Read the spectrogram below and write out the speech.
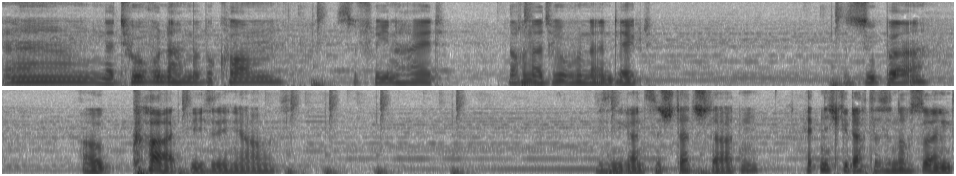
Ähm, Naturwunder haben wir bekommen. Zufriedenheit. Noch ein Naturwunder entdeckt. Super. Oh Gott, wie sehen hier aus. Hier sind die ganzen Stadtstaaten. Hätte nicht gedacht, dass es noch so einen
